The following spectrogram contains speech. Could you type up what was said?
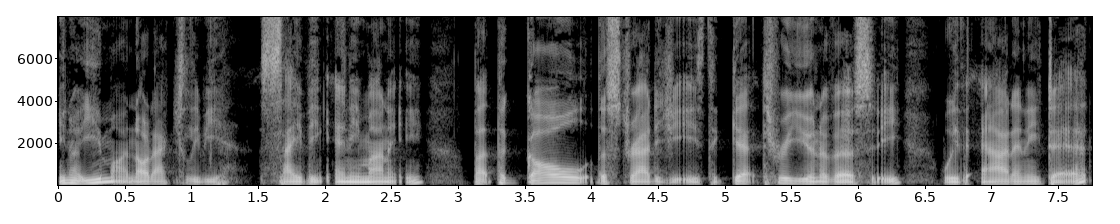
you know, you might not actually be saving any money, but the goal, the strategy is to get through university without any debt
